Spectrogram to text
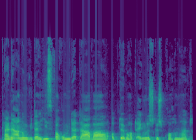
Keine Ahnung, wie der hieß, warum der da war, ob der überhaupt Englisch gesprochen hat.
